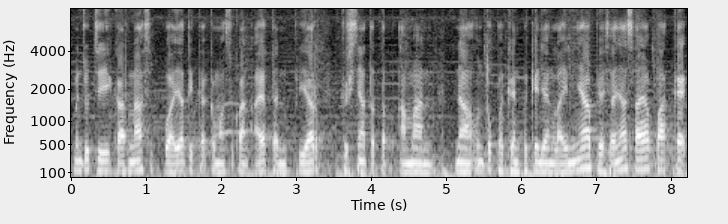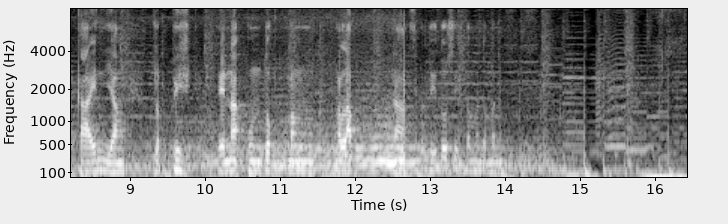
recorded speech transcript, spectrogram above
mencuci karena supaya tidak kemasukan air dan biar grease-nya tetap aman. Nah untuk bagian-bagian yang lainnya biasanya saya pakai kain yang lebih enak untuk mengelap. Nah seperti itu sih teman-teman.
